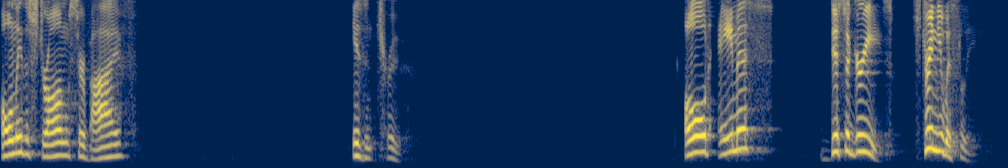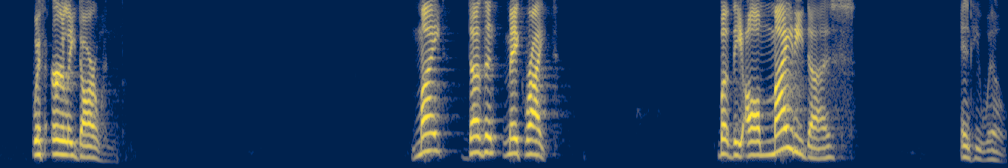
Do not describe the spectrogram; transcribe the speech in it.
only the strong survive isn't true. Old Amos disagrees strenuously with early Darwin. Might doesn't make right, but the Almighty does, and He will.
